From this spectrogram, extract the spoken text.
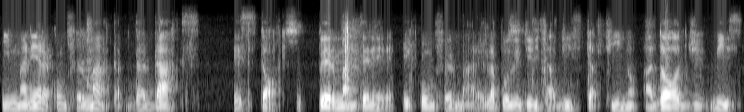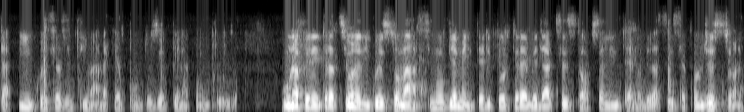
in maniera confermata da DAX e stocks per mantenere e confermare la positività vista fino ad oggi, vista in questa settimana che appunto si è appena conclusa. Una penetrazione di questo massimo ovviamente riporterebbe DAX e stocks all'interno della stessa congestione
